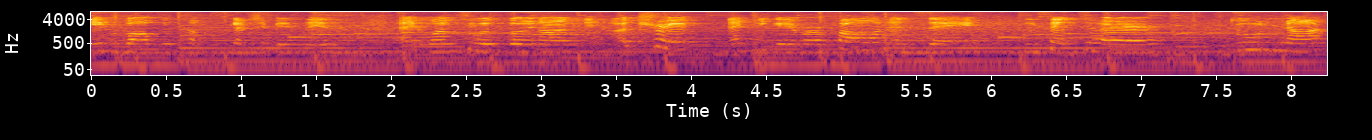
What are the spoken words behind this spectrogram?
involved in some sketchy business and once he was going on a trip and he gave her a phone and say he said to her do not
